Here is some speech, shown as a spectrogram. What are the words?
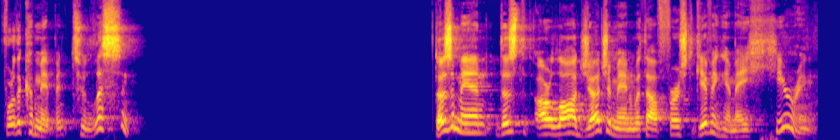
for the commitment to listen. Does a man does our law judge a man without first giving him a hearing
